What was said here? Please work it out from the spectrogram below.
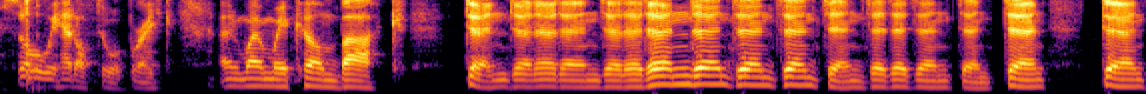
So we head off to a break, and when we come back, dun dun dun dun dun dun dun dun dun dun dun dun dun dun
